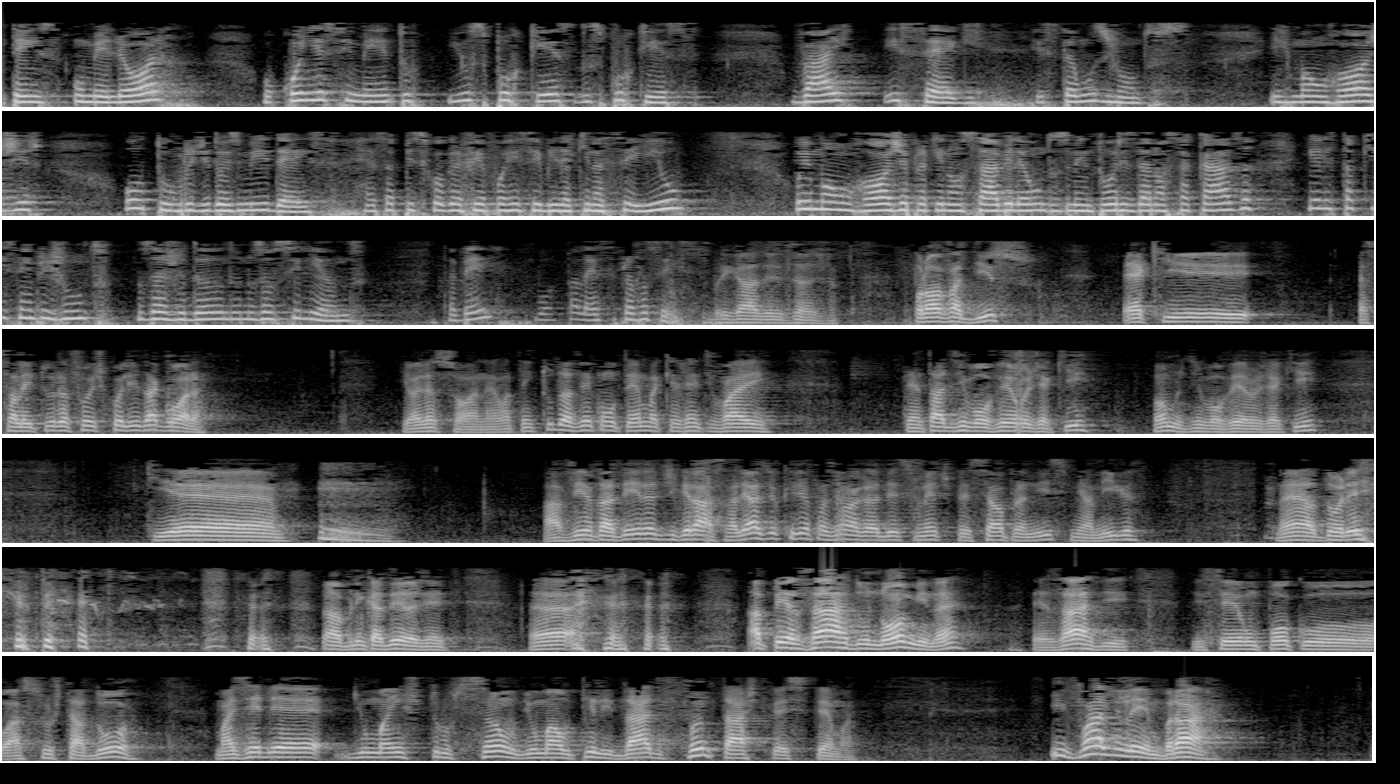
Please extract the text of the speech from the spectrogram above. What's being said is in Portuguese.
Tens o melhor, o conhecimento e os porquês dos porquês. Vai e segue. Estamos juntos. Irmão Roger, outubro de 2010. Essa psicografia foi recebida aqui na CEIU o irmão Roger, para quem não sabe, ele é um dos mentores da nossa casa e ele está aqui sempre junto, nos ajudando, nos auxiliando. Tá bem? Boa palestra para vocês. Obrigado, Elisângela. Prova disso é que essa leitura foi escolhida agora. E olha só, né? Ela tem tudo a ver com o tema que a gente vai tentar desenvolver hoje aqui. Vamos desenvolver hoje aqui. Que é a verdadeira desgraça. Aliás, eu queria fazer um agradecimento especial para Nice, minha amiga, né? Adorei. Não, brincadeira, gente. É, apesar do nome, né? Apesar de, de ser um pouco assustador, mas ele é de uma instrução, de uma utilidade fantástica esse tema. E vale lembrar,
